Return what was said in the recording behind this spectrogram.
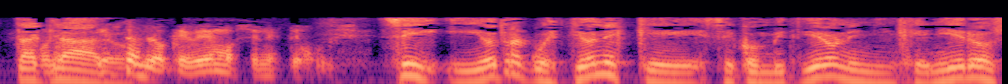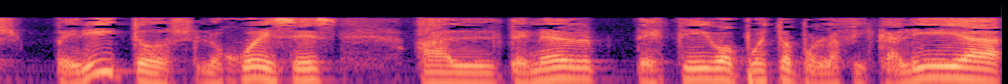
Está claro. Esto es lo que vemos en este juicio. Sí, y otra cuestión es que se convirtieron en ingenieros peritos los jueces al tener testigo puesto por la fiscalía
